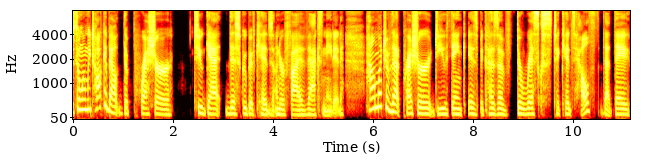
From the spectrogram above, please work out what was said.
So, when we talk about the pressure to get this group of kids under five vaccinated. How much of that pressure do you think is because of the risks to kids' health that they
